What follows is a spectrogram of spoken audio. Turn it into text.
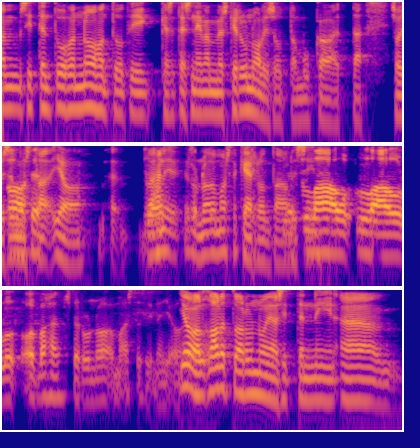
äm, sitten tuohon nohon tuotiin käsittääkseni enemmän myöskin runollisuutta mukaan, että se oli semmoista, oh, se, joo, vähän joo, runoimaista kerrontaa oli siinä. Lau, laulu, on vähän semmoista runoimaista siinä, joo. Joo, laulettua runoja sitten niin, äh,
